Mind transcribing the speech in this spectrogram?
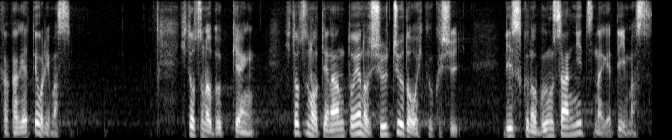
掲げております。一つの物件一つのテナントへの集中度を低くしリスクの分散につなげています。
